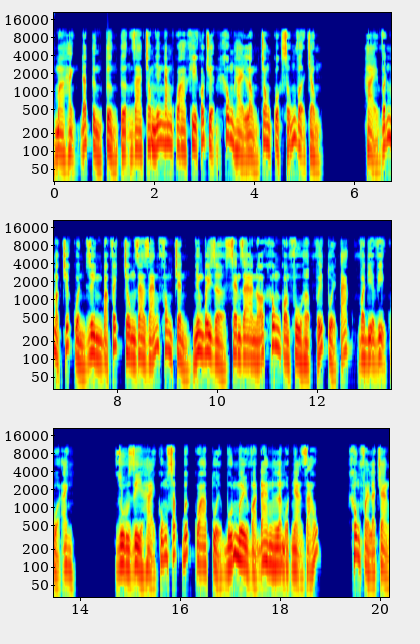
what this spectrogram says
mà Hạnh đã từng tưởng tượng ra trong những năm qua khi có chuyện không hài lòng trong cuộc sống vợ chồng. Hải vẫn mặc chiếc quần jean bạc phách trông ra dáng phong trần nhưng bây giờ xem ra nó không còn phù hợp với tuổi tác và địa vị của anh. Dù gì Hải cũng sắp bước qua tuổi 40 và đang là một nhà giáo, không phải là chàng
